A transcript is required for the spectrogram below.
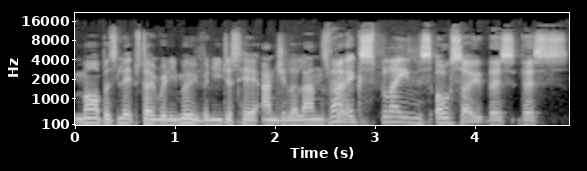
Marber's lips don't really move, and you just hear Angela Lansbury. That explains also there's there's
